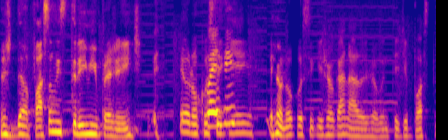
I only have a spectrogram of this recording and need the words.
joia. faça um streaming pra gente. Eu não consegui. Eu não consegui jogar nada, o jogo não entendi bosta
